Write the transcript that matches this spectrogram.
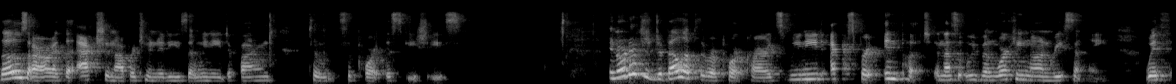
those are the action opportunities that we need to find to support the species. In order to develop the report cards, we need expert input, and that's what we've been working on recently with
